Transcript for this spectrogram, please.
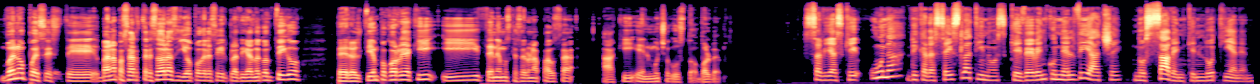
Bueno, pues este, van a pasar tres horas y yo podré seguir platicando contigo, pero el tiempo corre aquí y tenemos que hacer una pausa aquí en mucho gusto. Volvemos. ¿Sabías que una de cada seis latinos que viven con el VIH no saben que lo tienen?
